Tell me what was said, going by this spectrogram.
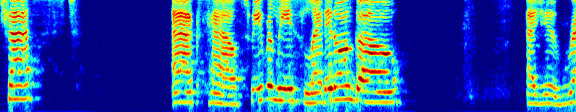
chest. Exhale, sweet release, let it all go. As you re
